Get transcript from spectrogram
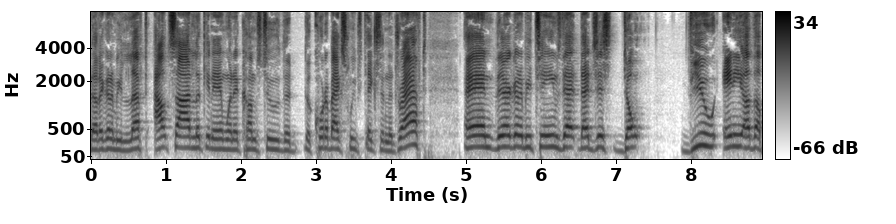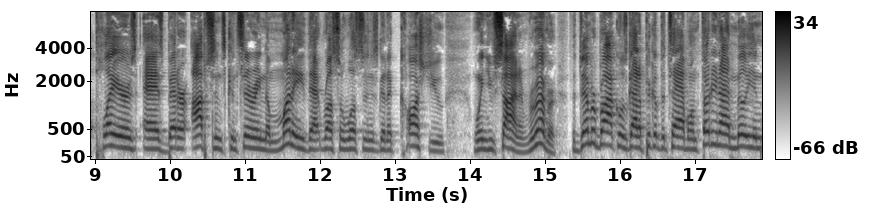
that are going to be left outside looking in when it comes to the, the quarterback sweepstakes in the draft. And there are going to be teams that, that just don't view any other players as better options considering the money that Russell Wilson is going to cost you when you sign him. Remember, the Denver Broncos got to pick up the tab on $39 million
